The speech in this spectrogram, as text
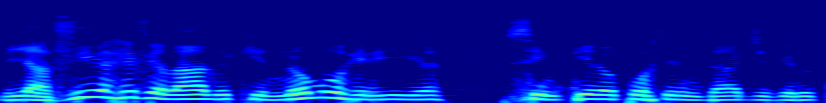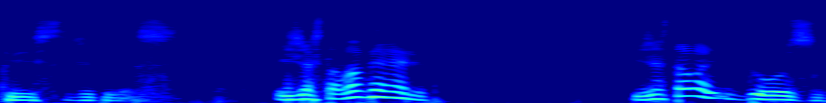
lhe havia revelado que não morreria sem ter a oportunidade de ver o Cristo de Deus. Ele já estava velho, ele já estava idoso.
